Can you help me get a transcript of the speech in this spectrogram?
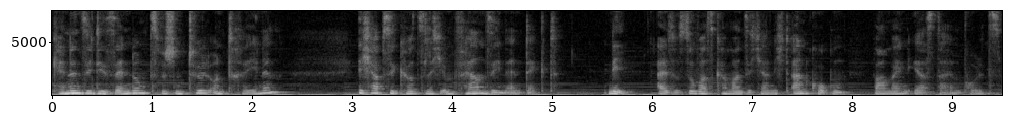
Kennen Sie die Sendung zwischen Tüll und Tränen? Ich habe sie kürzlich im Fernsehen entdeckt. Nee, also sowas kann man sich ja nicht angucken, war mein erster Impuls.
